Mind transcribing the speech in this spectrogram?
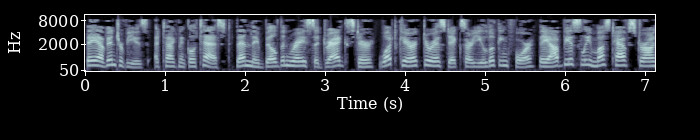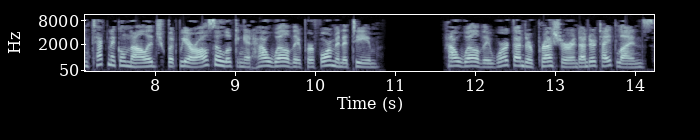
They have interviews, a technical test, then they build and race a dragster. What characteristics are you looking for? They obviously must have strong technical knowledge, but we are also looking at how well they perform in a team. How well they work under pressure and under tight lines.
